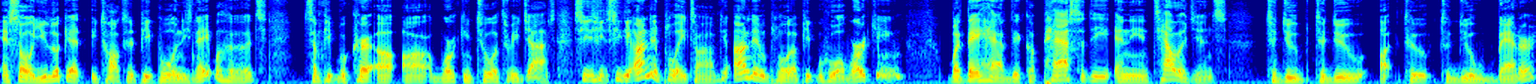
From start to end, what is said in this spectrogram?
And so you look at you talk to the people in these neighborhoods. Some people uh, are working two or three jobs. See, see the unemployed, Tom. The unemployed are people who are working, but they have the capacity and the intelligence to do to do uh, to to do better,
